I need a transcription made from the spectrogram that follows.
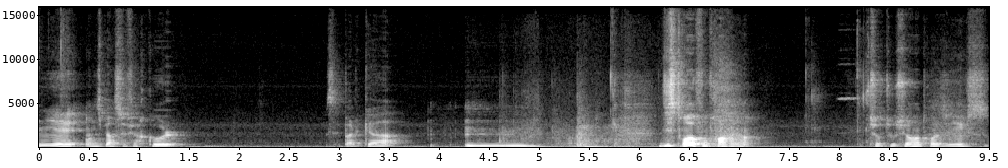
y est, on espère se faire call. C'est pas le cas. 10-3 off, on fera rien. Surtout sur un 3x.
